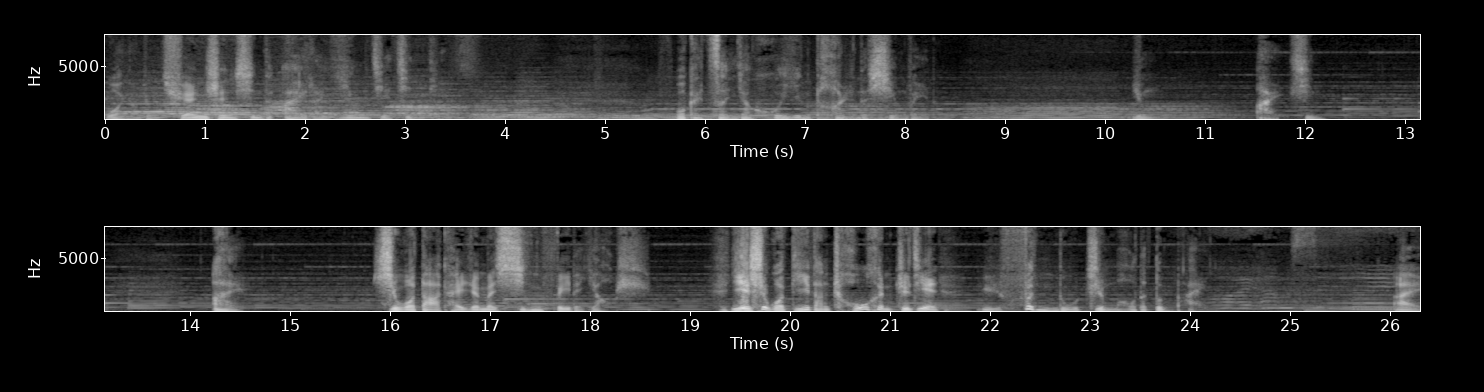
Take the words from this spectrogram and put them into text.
我要用全身心的爱来迎接今天。我该怎样回应他人的行为呢？用爱心。爱是我打开人们心扉的钥匙，也是我抵挡仇恨之剑与愤怒之矛的盾牌。爱，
